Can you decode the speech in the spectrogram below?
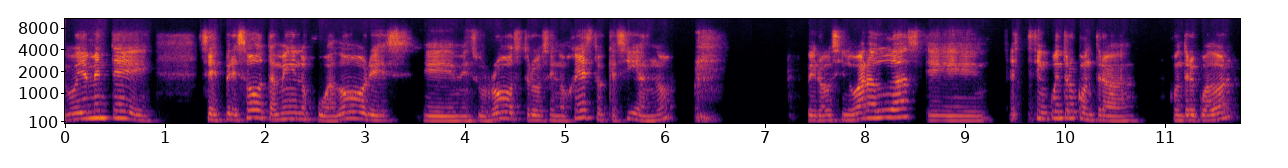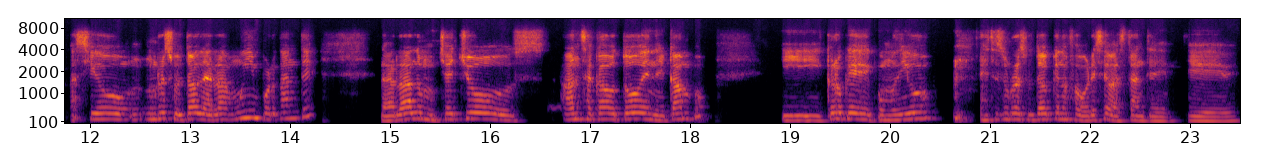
obviamente se expresó también en los jugadores, eh, en sus rostros, en los gestos que hacían, ¿no? Pero sin lugar a dudas, eh, este encuentro contra, contra Ecuador ha sido un, un resultado, la verdad, muy importante. La verdad, los muchachos han sacado todo en el campo y creo que, como digo, este es un resultado que nos favorece bastante eh,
